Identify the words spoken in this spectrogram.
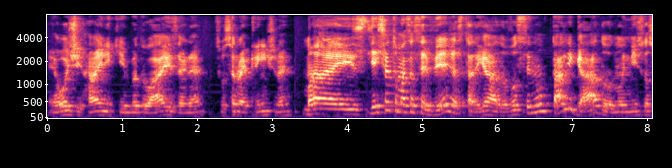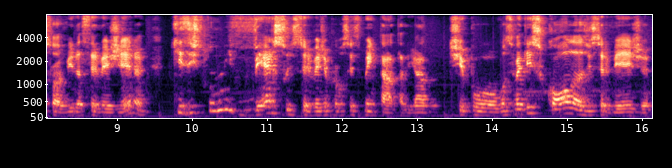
é, hoje Heineken, Budweiser, né? Se você não é cringe, né? Mas, e aí você vai tomar essas cervejas, tá ligado? Você não tá ligado no início da sua vida cervejeira que existe um universo de cerveja para você experimentar, tá ligado? Tipo, você vai ter escolas de cerveja,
